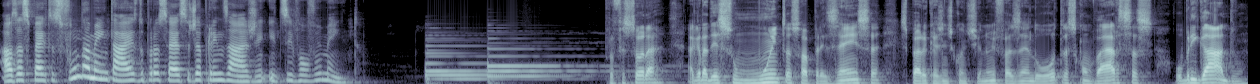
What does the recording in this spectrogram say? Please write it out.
aos aspectos fundamentais do processo de aprendizagem e desenvolvimento. Professora, agradeço muito a sua presença. Espero que a gente continue fazendo outras conversas. Obrigado.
